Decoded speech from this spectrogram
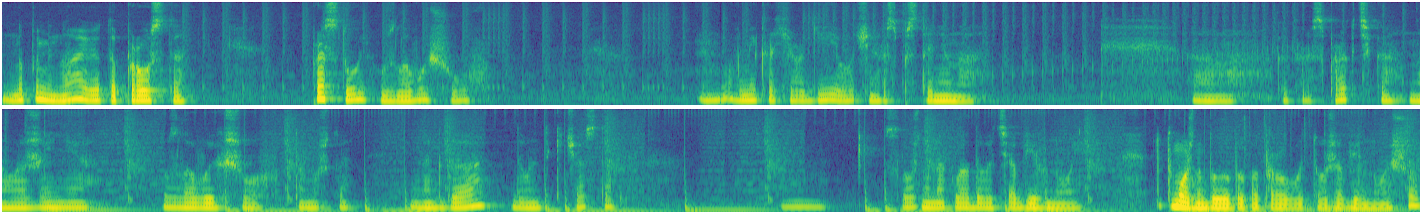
Напоминаю, это просто Простой узловой шов. В микрохирургии очень распространена а, как раз практика наложения узловых швов, потому что иногда, довольно-таки часто, сложно накладывать обвивной. Тут можно было бы попробовать тоже обвивной шов.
